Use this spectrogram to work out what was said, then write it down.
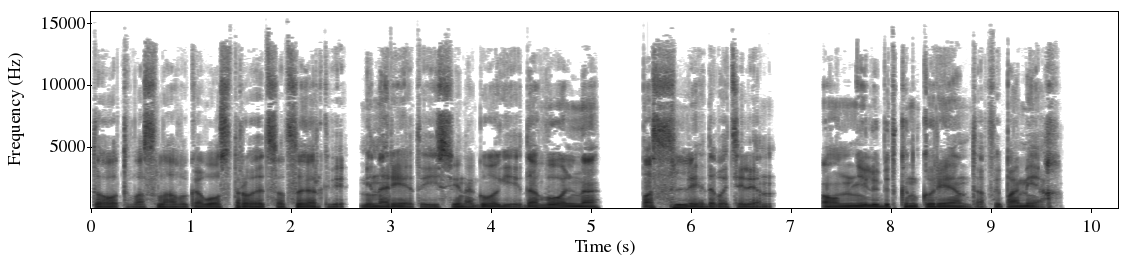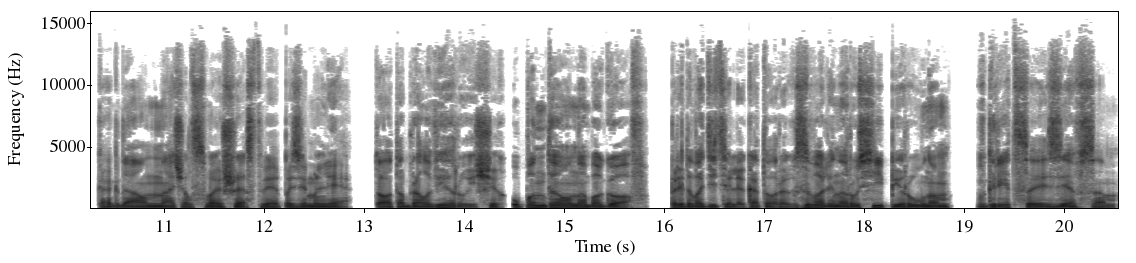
Тот, во славу кого строятся церкви, минареты и синагоги, довольно последователен. Он не любит конкурентов и помех. Когда он начал свое шествие по земле, то отобрал верующих у пантеона богов, предводителя которых звали на Руси Перуном, в Греции Зевсом,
